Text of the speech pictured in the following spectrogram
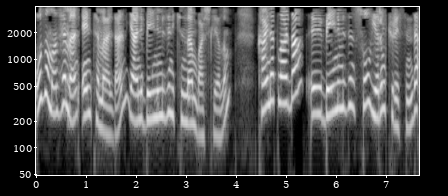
O zaman hemen en temelden yani beynimizin içinden başlayalım. Kaynaklarda e, beynimizin sol yarım küresinde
